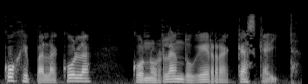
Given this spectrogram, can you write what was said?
Coge pa la cola con Orlando Guerra Cascarita.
